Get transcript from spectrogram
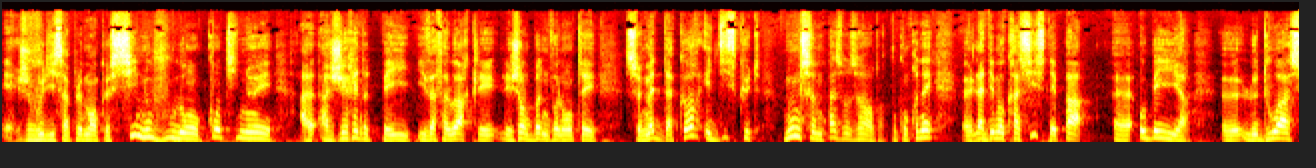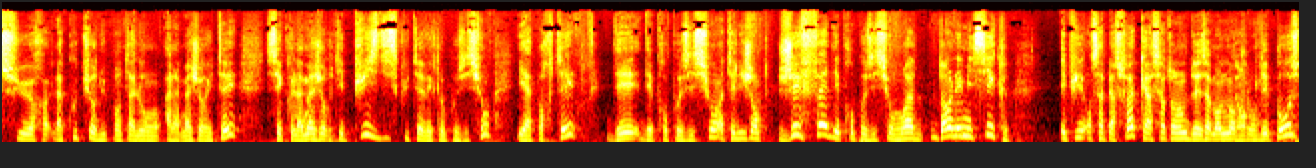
je vous dis simplement que si nous voulons continuer à, gérer notre pays, il va falloir que les, gens de bonne volonté se mettent d'accord et discutent. Nous ne sommes pas aux ordres. Vous comprenez? Euh, La démocratie, ce n'est pas euh, obéir euh, le doigt sur la couture du pantalon à la majorité, c'est que la majorité puisse discuter avec l'opposition et apporter des, propositions intelligentes. J'ai fait des propositions, moi, dans l'hémicycle. Et puis on s'aperçoit qu'un certain nombre des amendements que l'on dépose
